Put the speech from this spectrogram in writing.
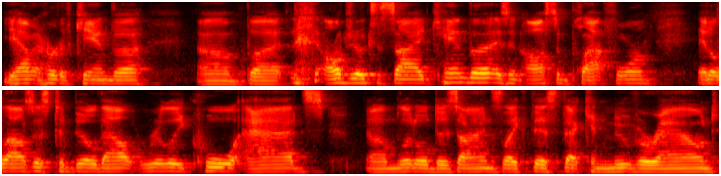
you haven't heard of Canva. Um, but all jokes aside, Canva is an awesome platform. It allows us to build out really cool ads, um, little designs like this that can move around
